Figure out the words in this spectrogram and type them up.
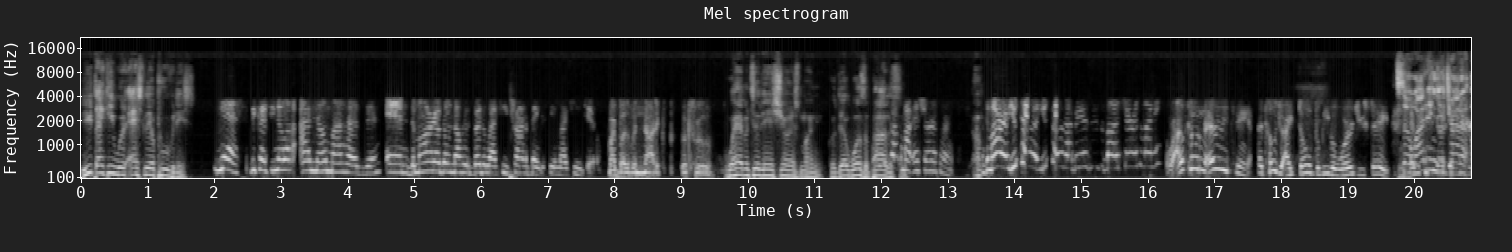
Do you think he would actually approve of this? Yes, because you know what? I know my husband, and Demario don't know his brother like he's trying to make it seem like he do. My brother would not approve. What happened to the insurance money? Because there was a What are you policy. talking about insurance money? Um, Demario, you telling you telling our business about insurance money? Well, I've told him everything. I told you I don't believe a word you say. So why didn't you try to heard-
